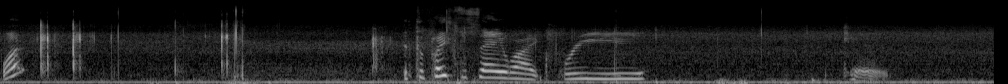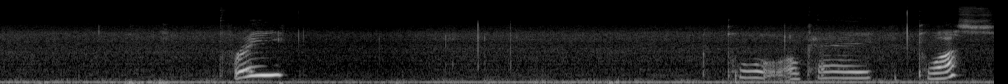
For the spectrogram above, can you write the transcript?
What? It's supposed to say like free. Okay. Free. Pl- okay. Plus.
